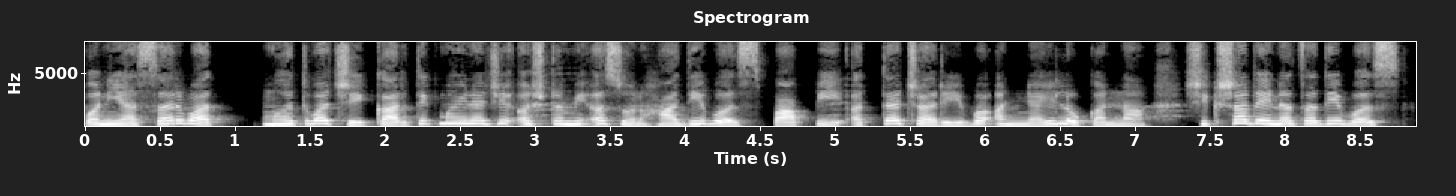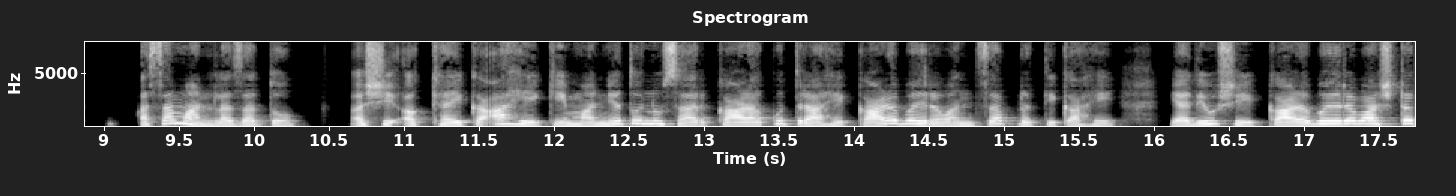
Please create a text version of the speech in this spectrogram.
पण या सर्वात महत्वाची कार्तिक महिन्याची अष्टमी असून हा दिवस पापी अत्याचारी व अन्यायी लोकांना शिक्षा देण्याचा दिवस असा मानला जातो. अशी आख्यायिका आहे की मान्यतेनुसार काळा कुत्रा हे काळभैरवांचा प्रतीक आहे. या दिवशी काळभैरवाष्टक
